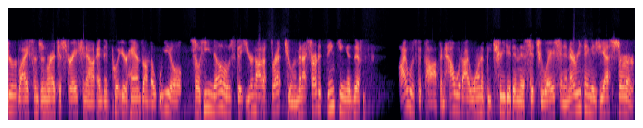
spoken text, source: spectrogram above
your license and registration out, and then put your hands on the wheel so he knows that you're not a threat to him. And I started thinking as if I was the cop and how would I want to be treated in this situation? And everything is yes, sir.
